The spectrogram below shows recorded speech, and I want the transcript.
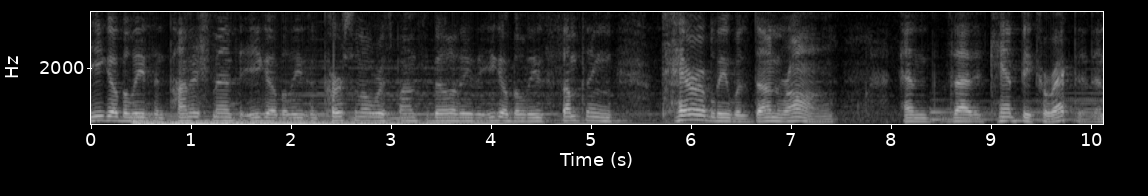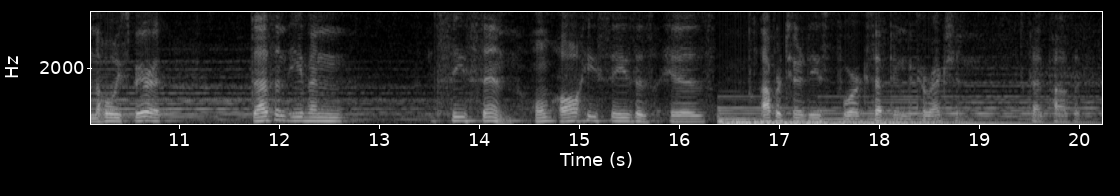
ego believes in punishment, the ego believes in personal responsibility, the ego believes something terribly was done wrong and that it can't be corrected. And the Holy Spirit doesn't even see sin. All he sees is, is opportunities for accepting the correction. Is that positive?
